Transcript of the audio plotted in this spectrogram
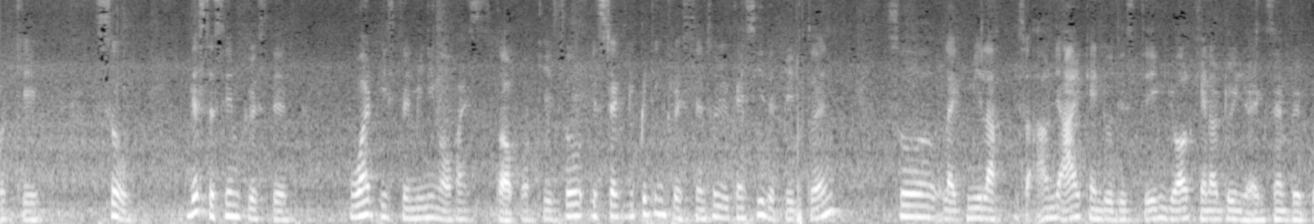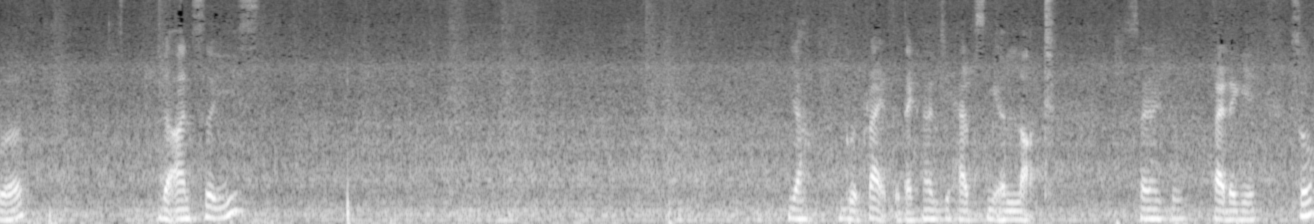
Okay so just the same question. What is the meaning of isotope? Okay so it's like repeating question so you can see the pattern so like me lah. So only i can do this thing. You all cannot do in your exam paper. The answer is? Yeah good. Right. The technology helps me a lot. So I to write again. So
